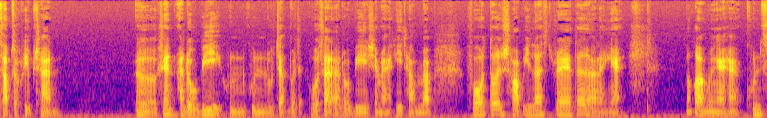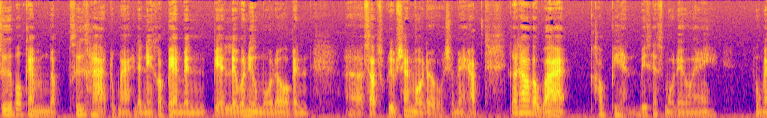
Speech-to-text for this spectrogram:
subscription เออเช่น Adobe คุณคุณรู้จักบริษัท Adobe ใช่ไหมที่ทำแบบ Photoshop Illustrator อะไรเงี้ย มื่อก่อนเป็นไงฮะ คุณซื้อโปรแกรมแบบซื้อขาดถูกไหมเดี๋ยวนี้เขาเปลี่ยนเป็นเปลี่ยน revenue model เป็น subscription model ใช่ไหมครับ ก็เท่ากับว่าเขาเปลี่ยน business model ไง ถูกไหม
